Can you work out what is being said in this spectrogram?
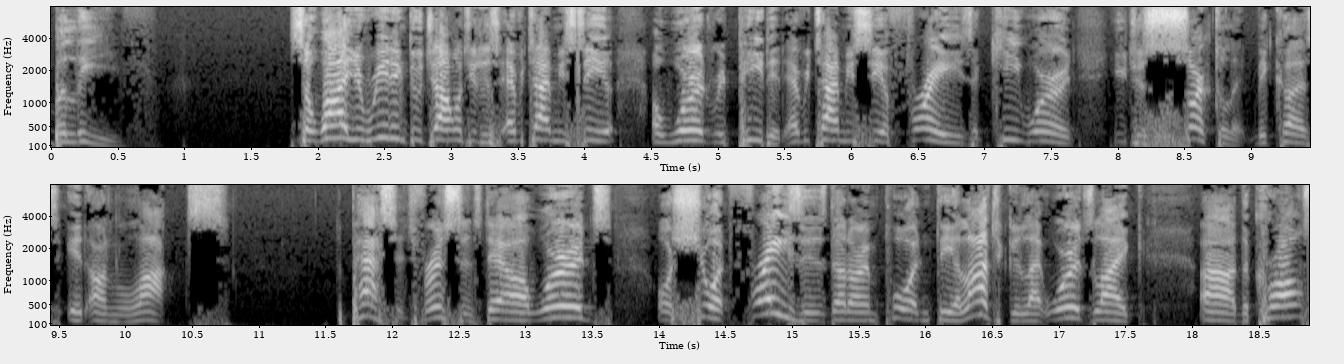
Believe. So while you're reading through John, I want you to just, every time you see a word repeated, every time you see a phrase, a key word, you just circle it because it unlocks the passage. For instance, there are words or short phrases that are important theologically, like words like uh, the cross.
